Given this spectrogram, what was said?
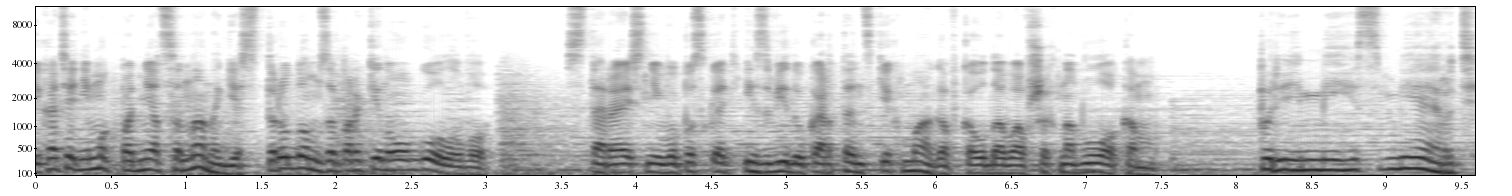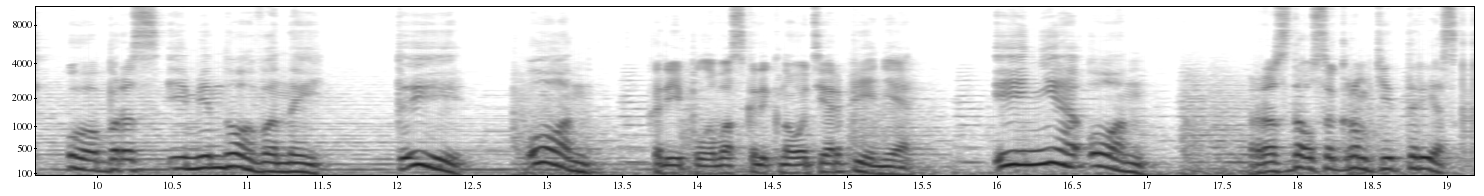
и, хотя не мог подняться на ноги, с трудом запрокинул голову, стараясь не выпускать из виду картенских магов, колдовавших над Локом. «Прими смерть, образ именованный! Ты, он, Хрипло воскликнуло терпение. «И не он!» Раздался громкий треск,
